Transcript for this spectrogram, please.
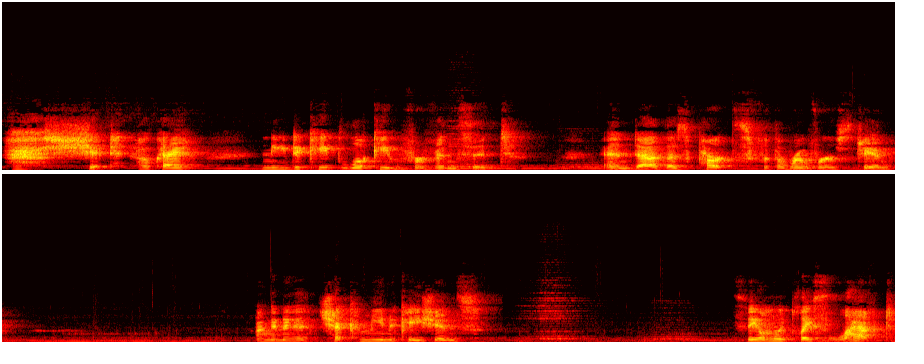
Shit, okay. Need to keep looking for Vincent. And uh, those parts for the rovers, too. I'm gonna check communications. It's the only place left.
